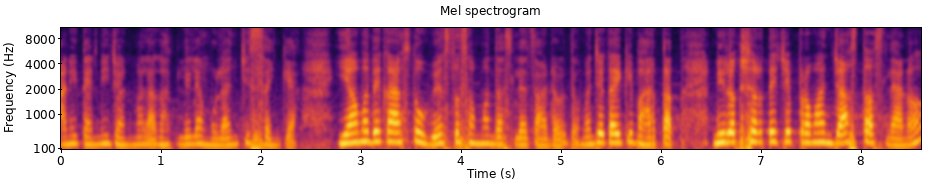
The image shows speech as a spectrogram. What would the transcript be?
आणि त्यांनी जन्माला घातलेल्या मुलांची संख्या यामध्ये काय असतो? व्यस्त संबंध असल्याचं आढळतं. म्हणजे काय की भारतात निरक्षरतेचे प्रमाण जास्त असल्यानं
